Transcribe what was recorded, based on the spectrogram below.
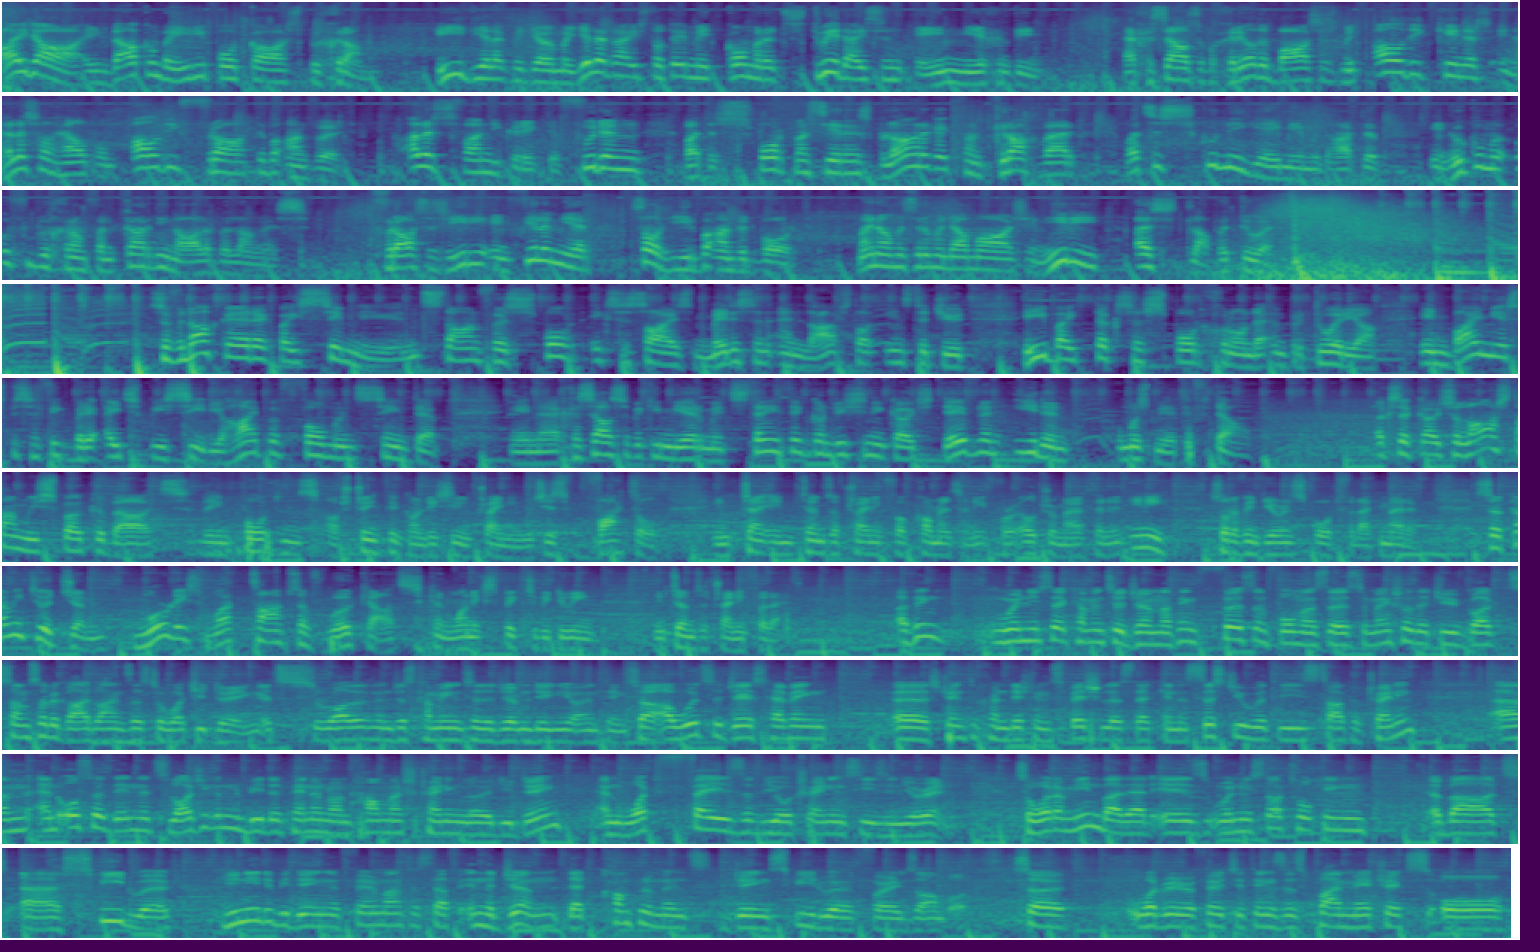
Hi daar en welkom by hierdie podcast program. Hier deel ek met jou my hele reis tot en met Comrades 2019. Ek gesels op 'n gereelde basis met al die kenners en hulle sal help om al die vrae te beantwoord. Alles van die korrekte voeding, wat is sportmasserings, belangrikheid van kragwerk, wat se skoene jy mee moet hardloop en hoekom 'n oefenprogram van kardinale belang is. Vrae soos hierdie en vele meer sal hier beantwoord word. My naam is Ruben Delmage en hierdie is Klappe Toon. So vandag kuier ek by SEMLU en dit staan vir Sport Exercise Medicine and Lifestyle Institute hier by Tuxa Sportgronde in Pretoria en baie meer spesifiek by die HPC, die High Performance Centre. En uh, gesels 'n bietjie meer met strength and conditioning coach Devlin Eden om ons meer te vertel. Okay, coach, the last time we spoke about the importance of strength and conditioning training, which is vital in, ta- in terms of training for comrades and for ultramarathon and any sort of endurance sport for that matter. So, coming to a gym, more or less, what types of workouts can one expect to be doing in terms of training for that? I think when you say coming to a gym, I think first and foremost is to make sure that you've got some sort of guidelines as to what you're doing. It's rather than just coming into the gym doing your own thing. So I would suggest having a strength and conditioning specialist that can assist you with these type of training. Um, and also then it's largely going to be dependent on how much training load you're doing and what phase of your training season you're in. So what I mean by that is when we start talking about uh, speed work, you need to be doing a fair amount of stuff in the gym that complements doing speed work, for example. So, what we refer to things as plyometrics or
